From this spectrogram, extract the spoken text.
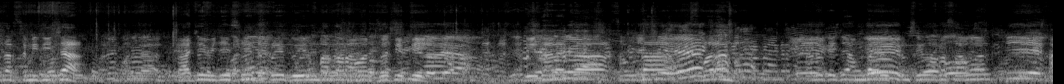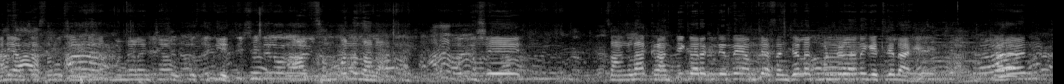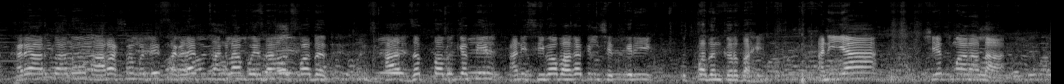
बाजार समितीच्या राजे विजयसिंह दपळे दुय्यम बाजार आवाज जत येथे. चौदा सौदा समारंभ तालुक्याचे आमदार विक्रमसिंह बाबा सावंत आणि आमच्या सर्व संचालक मंडळांच्या उपस्थितीत आज संपन्न झाला. अतिशय चांगला क्रांतिकारक निर्णय आमच्या संचालक मंडळानं घेतलेला आहे. कारण खऱ्या अर्थानं महाराष्ट्रामध्ये सगळ्यात चांगला मैदान उत्पादक हा जत तालुक्यातील आणि सीमा भागातील शेतकरी उत्पादन करत आहे. आणि या शेतमालाला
